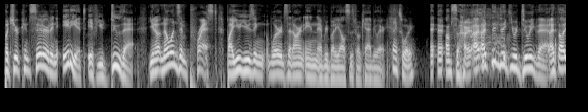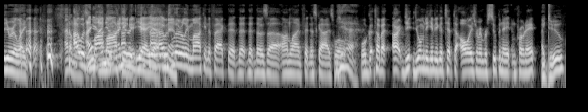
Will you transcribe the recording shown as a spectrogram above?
But you're considered an idiot if you do that. You know, no one's impressed by you using words that aren't in everybody else's vocabulary. Thanks, Woody. I- I- I'm sorry. I, I didn't think you were doing that. I thought you were like, I don't know. I was I- I knew- I mocking knew it. Yeah, yeah. I, I was literally mocking the fact that that, that those uh, online fitness guys will Yeah. will go, talk about. All right, do, do you want me to give you a good tip to always remember supinate and pronate? I do.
